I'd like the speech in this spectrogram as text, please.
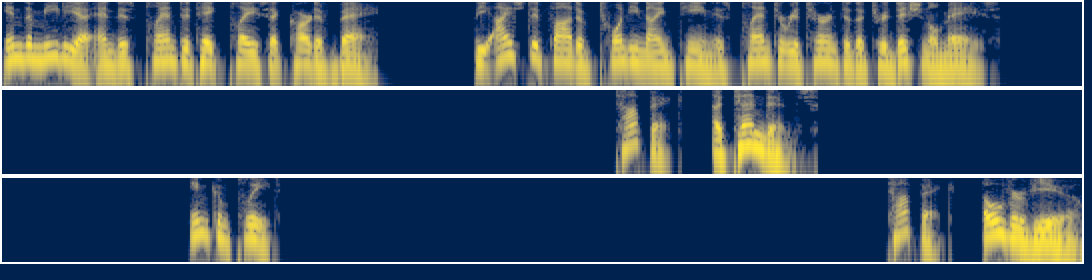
in the media and is planned to take place at Cardiff Bay. The Eisteddfod of 2019 is planned to return to the traditional Maes. Topic: Attendance. Incomplete. Topic: Overview.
